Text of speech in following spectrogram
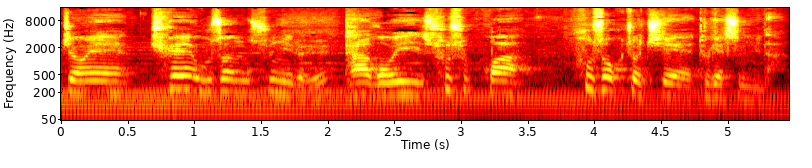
국정의 최우선 순위를 사고의 수습과 후속 조치에 두겠습니다.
